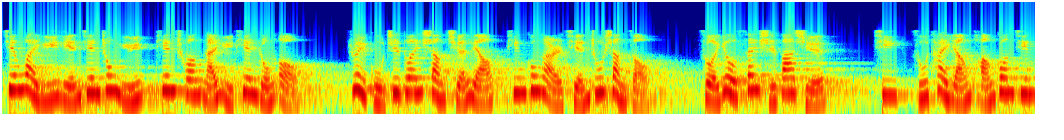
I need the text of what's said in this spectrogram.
肩外鱼连肩中鱼，天窗乃与天容偶，锐骨之端上全辽，听宫耳前珠上走，左右三十八穴。七足太阳膀胱经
